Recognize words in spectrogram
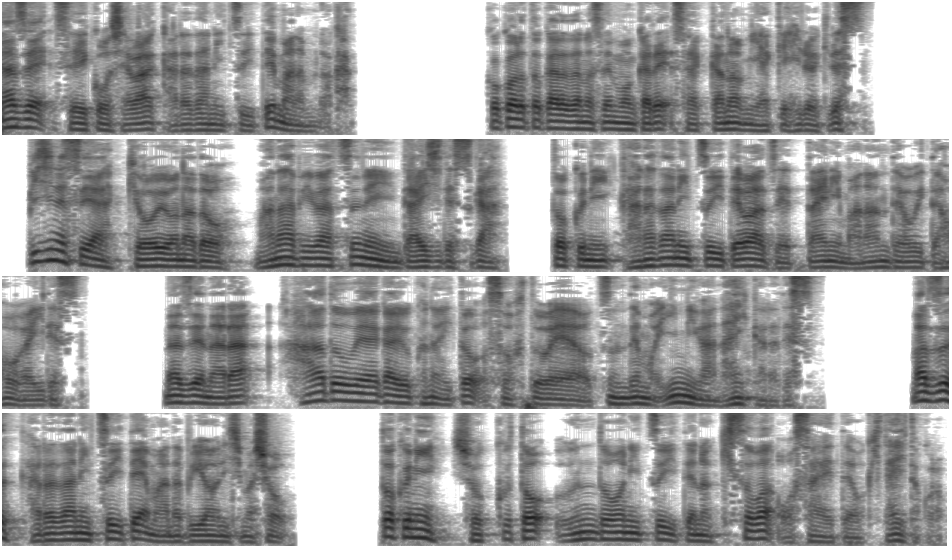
なぜ成功者は体について学ぶのか。心と体の専門家で作家の三宅博之です。ビジネスや教養など学びは常に大事ですが、特に体については絶対に学んでおいた方がいいです。なぜなら、ハードウェアが良くないとソフトウェアを積んでも意味がないからです。まず、体について学ぶようにしましょう。特に食と運動についての基礎は押さえておきたいところ。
